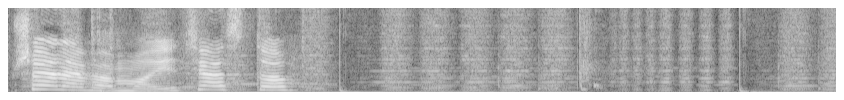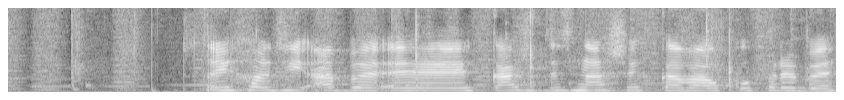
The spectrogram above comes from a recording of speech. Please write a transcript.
Przelewam moje ciasto. Tutaj chodzi, aby e, każdy z naszych kawałków ryby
